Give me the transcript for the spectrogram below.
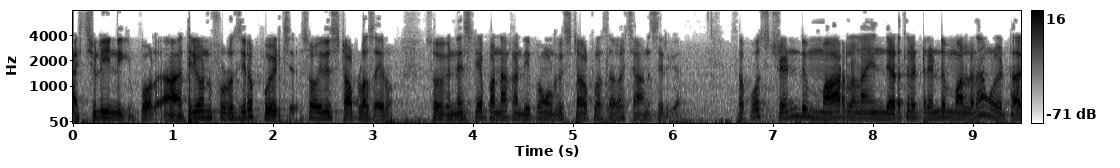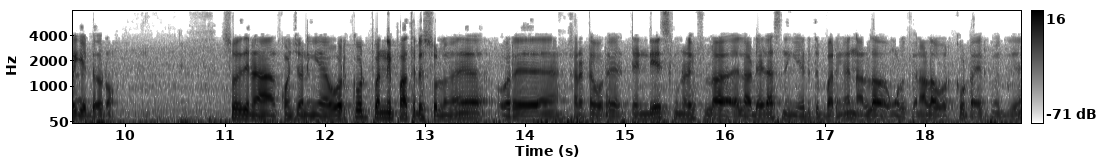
actually இன்றைக்கி போ த்ரீ ஒன் ஃபோர் ஜீரோ போயிடுச்சு. ஸோ இது ஸ்டாப் லாஸ் ஆயிரும். ஸோ வெனஸ்டே பண்ணால் கண்டிப்பாக உங்களுக்கு ஸ்டாப் லாஸ் ஆக சான்ஸ் இருக்குது சப்போஸ் ட்ரெண்டு மாறலனா இந்த இடத்துல ட்ரெண்டு மாறலனா உங்களுக்கு டார்கெட் வரும். ஸோ இது நான் கொஞ்சம் நீங்கள் ஒர்க் அவுட் பண்ணி பார்த்துட்டு சொல்லுங்கள் ஒரு கரெக்டாக ஒரு டென் டேஸ்க்கு முன்னாடி ஃபுல்லாக எல்லா டேட்டாஸ் நீங்கள் எடுத்து பாருங்கள் நல்லா உங்களுக்கு நல்லா ஒர்க் அவுட் ஆகிருக்கும் இது.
